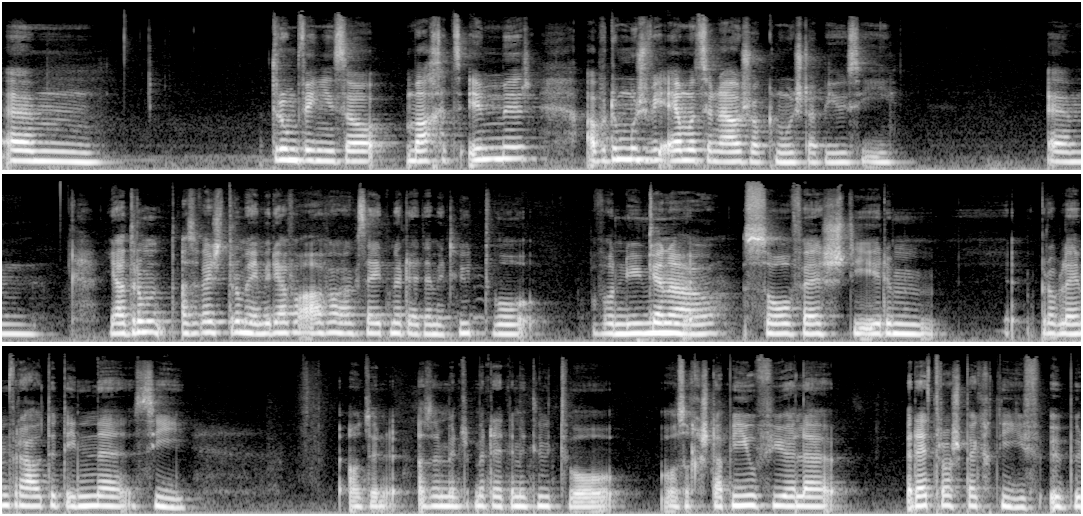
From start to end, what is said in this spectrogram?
Ähm, darum finde ich so, mach es immer, aber du musst wie emotional schon genug stabil sein. Ähm, Ja, darum, also weißt, darum haben wir ja von Anfang an gesagt, wir reden mit Leuten, die, die nicht mehr genau. so fest in ihrem Problemverhalten drin sind. Oder, also wir, wir reden mit Leuten, die, die sich stabil fühlen, retrospektiv über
